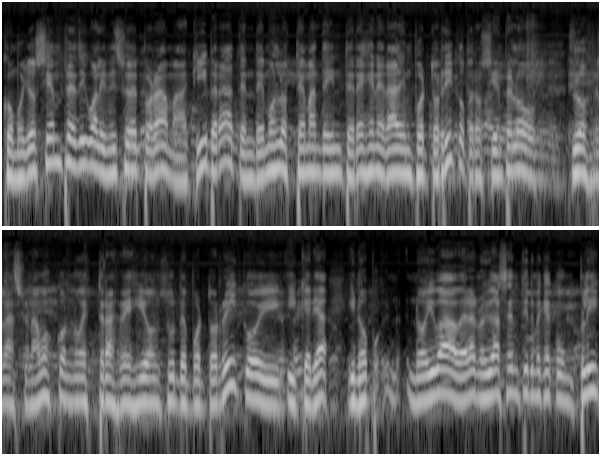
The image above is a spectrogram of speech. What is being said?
como yo siempre digo al inicio del programa, aquí ¿verdad? atendemos los temas de interés general en Puerto Rico, pero siempre los relacionamos con nuestra región sur de Puerto Rico y, quería y no, no iba ¿verdad? no iba a sentirme que cumplí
